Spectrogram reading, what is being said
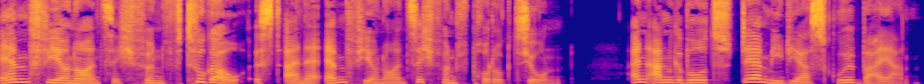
M945 to go ist eine M945 Produktion. Ein Angebot der Media School Bayern.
